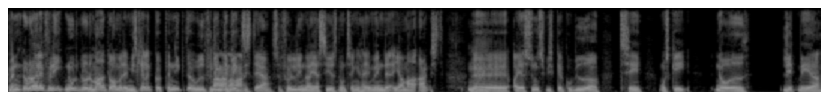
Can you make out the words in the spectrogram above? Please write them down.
Men nu er det heller ikke fordi, nu er det blevet meget dumme det. Vi skal heller ikke gå i panik derude, fordi Nej, nej, det nej. vigtigste er selvfølgelig, når jeg siger sådan nogle ting her i mente, at jeg er meget angst. Mm. Øh, og jeg synes, vi skal gå videre til måske noget lidt mere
